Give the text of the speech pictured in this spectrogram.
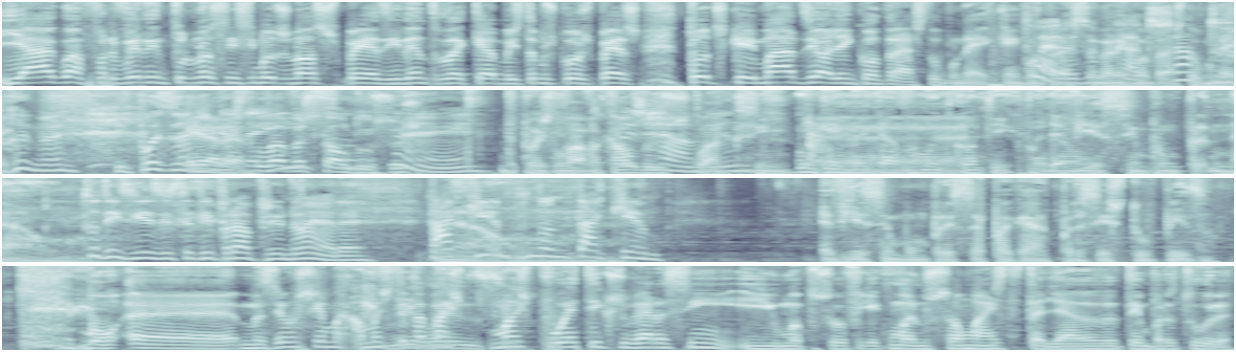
e a água a ferver entornou-se em cima dos nossos pés e dentro da cama e estamos com os pés todos queimados e olha, encontraste o boneco. Encontraste, um agora encontraste o chato, boneco. não é? E depois Era levavas calduços. é? Depois levava calduços, Realmente. claro que sim. Ninguém Eh, brincava muito contigo, pois não. Havia sempre um. pre- Não. Tu dizias isso a ti próprio, não era? Está quente, não está quente. Havia sempre um preço a pagar para ser estúpido. Bom, eh, mas eu achei uma mais, mais poético jogar assim e uma pessoa fica com uma noção mais detalhada da temperatura.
